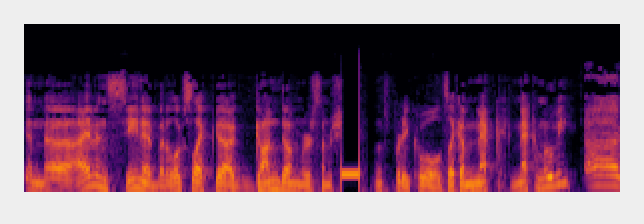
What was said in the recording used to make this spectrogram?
And, uh, I haven't seen it, but it looks like uh, Gundam or some shit. looks pretty cool. It's like a mech mech movie. Uh,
